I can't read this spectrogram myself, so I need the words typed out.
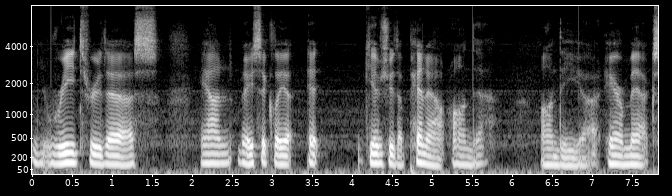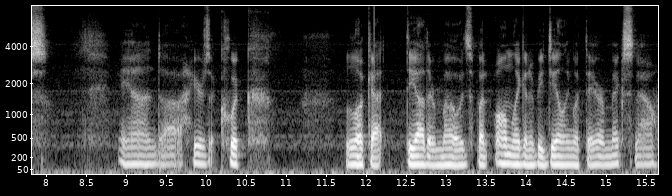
read through this and basically it, it gives you the pinout on the on the uh, air mix and uh, here's a quick look at the other modes, but only going to be dealing with the air mix now.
